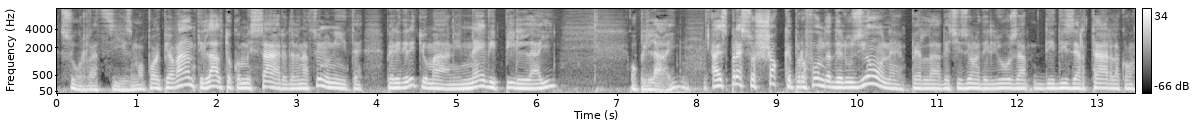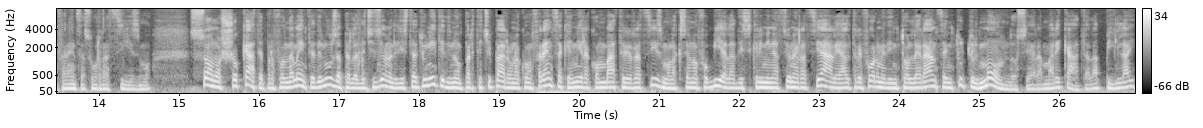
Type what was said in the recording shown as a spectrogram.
sul razzismo. Poi più avanti l'alto commissario delle Nazioni Unite per i diritti umani, Nevi Pillai, o Pillai, ha espresso shock e profonda delusione per la decisione degli USA di disertare la conferenza sul razzismo. Sono scioccata e profondamente delusa per la decisione degli Stati Uniti di non partecipare a una conferenza che mira a combattere il razzismo, la xenofobia, la discriminazione razziale e altre forme di intolleranza in tutto il mondo, si è rammaricata la Pillai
